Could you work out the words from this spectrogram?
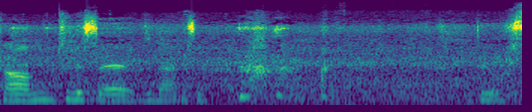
Şu an kiliseye giderce. Diyoruz.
